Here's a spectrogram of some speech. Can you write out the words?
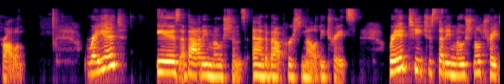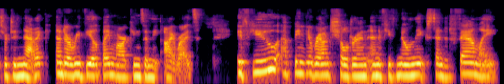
problem. Rayid is about emotions and about personality traits. Rayid teaches that emotional traits are genetic and are revealed by markings in the irides. If you have been around children and if you've known the extended family,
